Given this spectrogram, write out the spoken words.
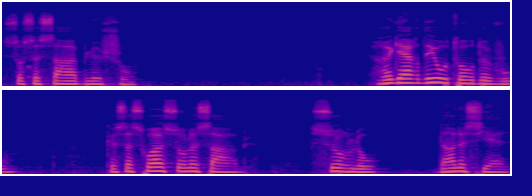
sur ce sable chaud. Regardez autour de vous, que ce soit sur le sable, sur l'eau, dans le ciel.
